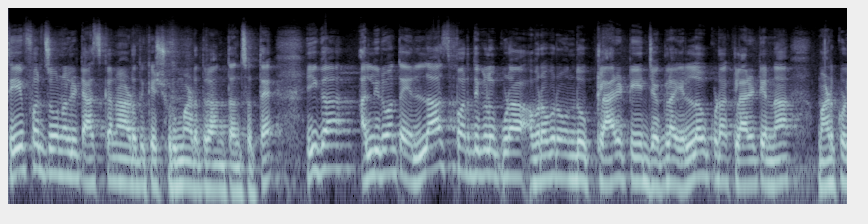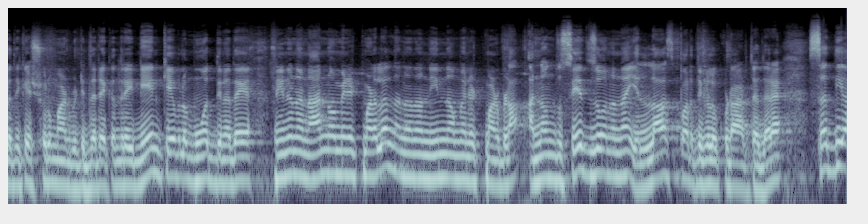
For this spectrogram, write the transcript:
ಸೇಫರ್ ಝೋನ್ ಅಲ್ಲಿ ಟಾಸ್ಕ್ ಅನ್ನ ಆಡೋದಕ್ಕೆ ಶುರು ಮಾಡಿದ್ರ ಅಂತ ಅನ್ಸುತ್ತೆ. ಈಗ ಅಲ್ಲಿರುವಂತ ಎಲ್ಲಾ ಸ್ಪರ್ಧೆಗಳು ಕೂಡ ಅವರವರ ಒಂದು ಕ್ಲಾರಿಟಿ ಜಗಳ ಎಲ್ಲವೂ ಕೂಡ ಕ್ಲಾರಿಟಿಯನ್ನ ಮಾಡ್ಕೊಳ್ಳೋದಕ್ಕೆ ಶುರು ಮಾಡಿಬಿಟ್ಟಿದ್ದಾರೆ. ಯಾಕಂದ್ರೆ ಇನ್ನೇನು ಕೇವಲ ಮೂವತ್ತು ದಿನದೇ, ನಿನ್ನನ್ನು ನಾನು ನಾಮಿನೇಟ್ ಮಾಡಲ್ಲ, ನನ್ನನ್ನು ನೀನು ನಾಮಿನೇಟ್ ಮಾಡಬೇಡ ಅನ್ನೊಂದು ಸೇಫ್ ಝೋನ್ ಎಲ್ಲ ಸ್ಪರ್ಧಿಗಳು ಕೂಡ ಆಡ್ತಾ ಇದ್ದಾರೆ. ಸದ್ಯ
